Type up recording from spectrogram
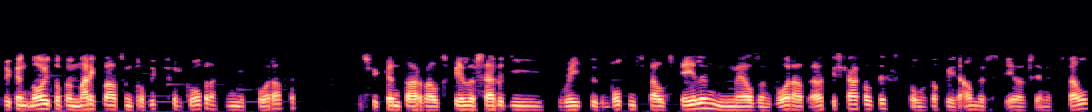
Je kunt nooit op een marktplaats een product verkopen dat je niet op voorraad hebt. Dus je kunt daar wel spelers hebben die race to the bottom spel spelen, maar als een voorraad uitgeschakeld is, komen toch weer andere spelers in het spel.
